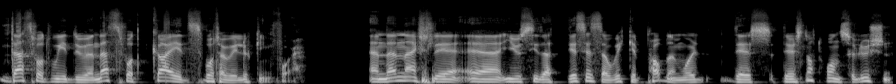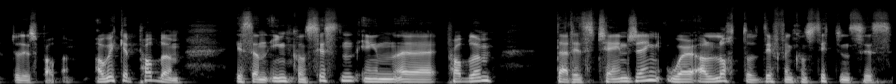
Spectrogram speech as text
That's what we do, and that's what guides what are we looking for. And then actually, uh, you see that this is a wicked problem where there's there's not one solution to this problem. A wicked problem is an inconsistent in uh, problem that is changing, where a lot of different constituencies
